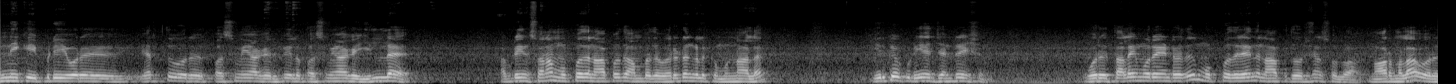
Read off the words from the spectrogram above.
இன்றைக்கி இப்படி ஒரு எர்த்து ஒரு பசுமையாக இருக்குது இல்லை பசுமையாக இல்லை அப்படின்னு சொன்னால் முப்பது நாற்பது ஐம்பது வருடங்களுக்கு முன்னால் இருக்கக்கூடிய ஜென்ரேஷன் ஒரு தலைமுறைன்றது முப்பதுலேருந்து நாற்பது வருஷம் சொல்லுவாங்க. நார்மலாக ஒரு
